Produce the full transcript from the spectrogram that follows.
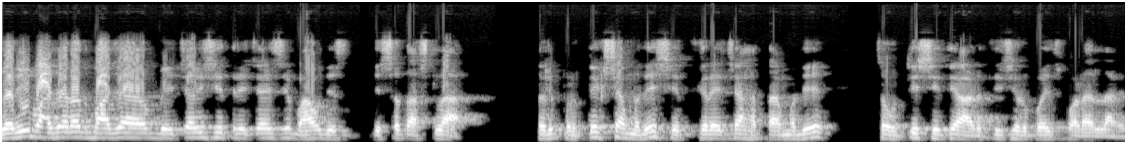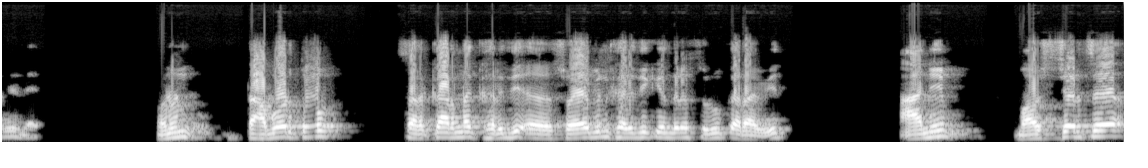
जरी बाजारात बाजार बेचाळीसशे त्रेचाळीसशे भाव दिस दिसत असला तरी प्रत्यक्षामध्ये शेतकऱ्याच्या हातामध्ये चौतीसशे ते अडतीसशे रुपयेच पडायला लागलेले आहे म्हणून ताबडतोब सरकारनं खरेदी सोयाबीन खरेदी केंद्र सुरू करावीत. आणि मॉइश्चरचं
